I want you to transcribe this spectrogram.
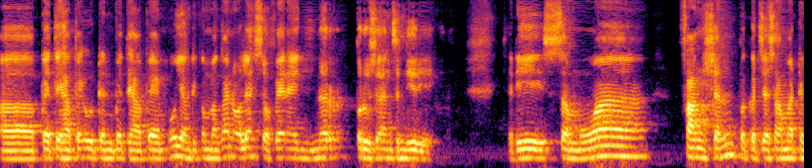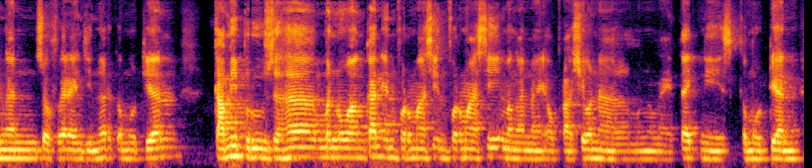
eh, PT HPU dan PT HPMU yang dikembangkan oleh software engineer perusahaan sendiri. Jadi semua function bekerja sama dengan software engineer, kemudian kami berusaha menuangkan informasi-informasi mengenai operasional, mengenai teknis, kemudian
